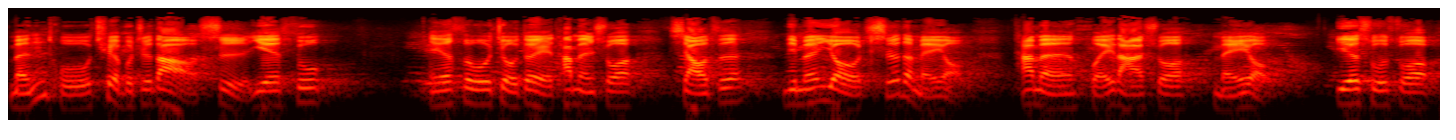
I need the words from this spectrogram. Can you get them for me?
门徒却不知道是耶稣。耶稣就对他们说：“小子，你们有吃的没有？”他们回答说：“没有。”耶稣说：“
